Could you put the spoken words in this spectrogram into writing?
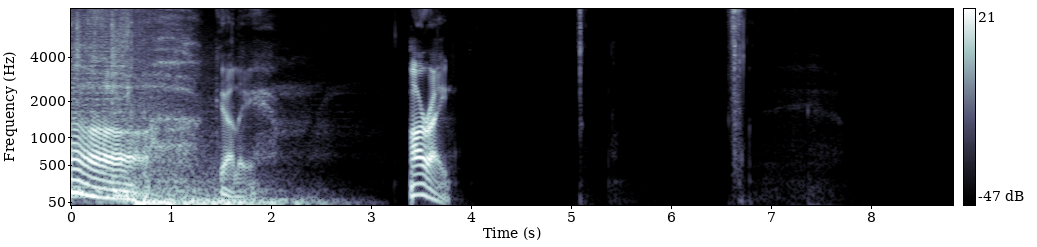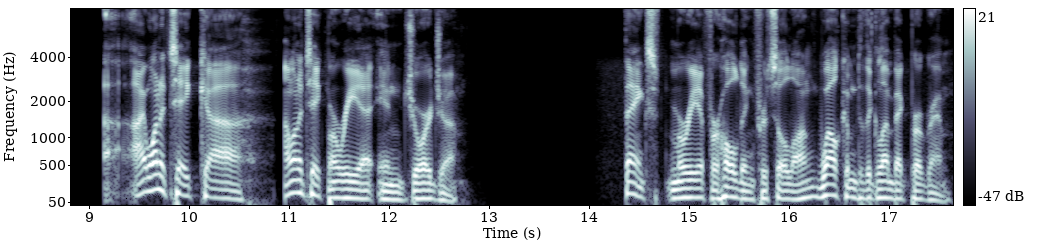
Oh, ah, golly. All right. Uh, I want to take uh, I want to take Maria in Georgia. Thanks, Maria, for holding for so long. Welcome to the Glenn Beck program.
